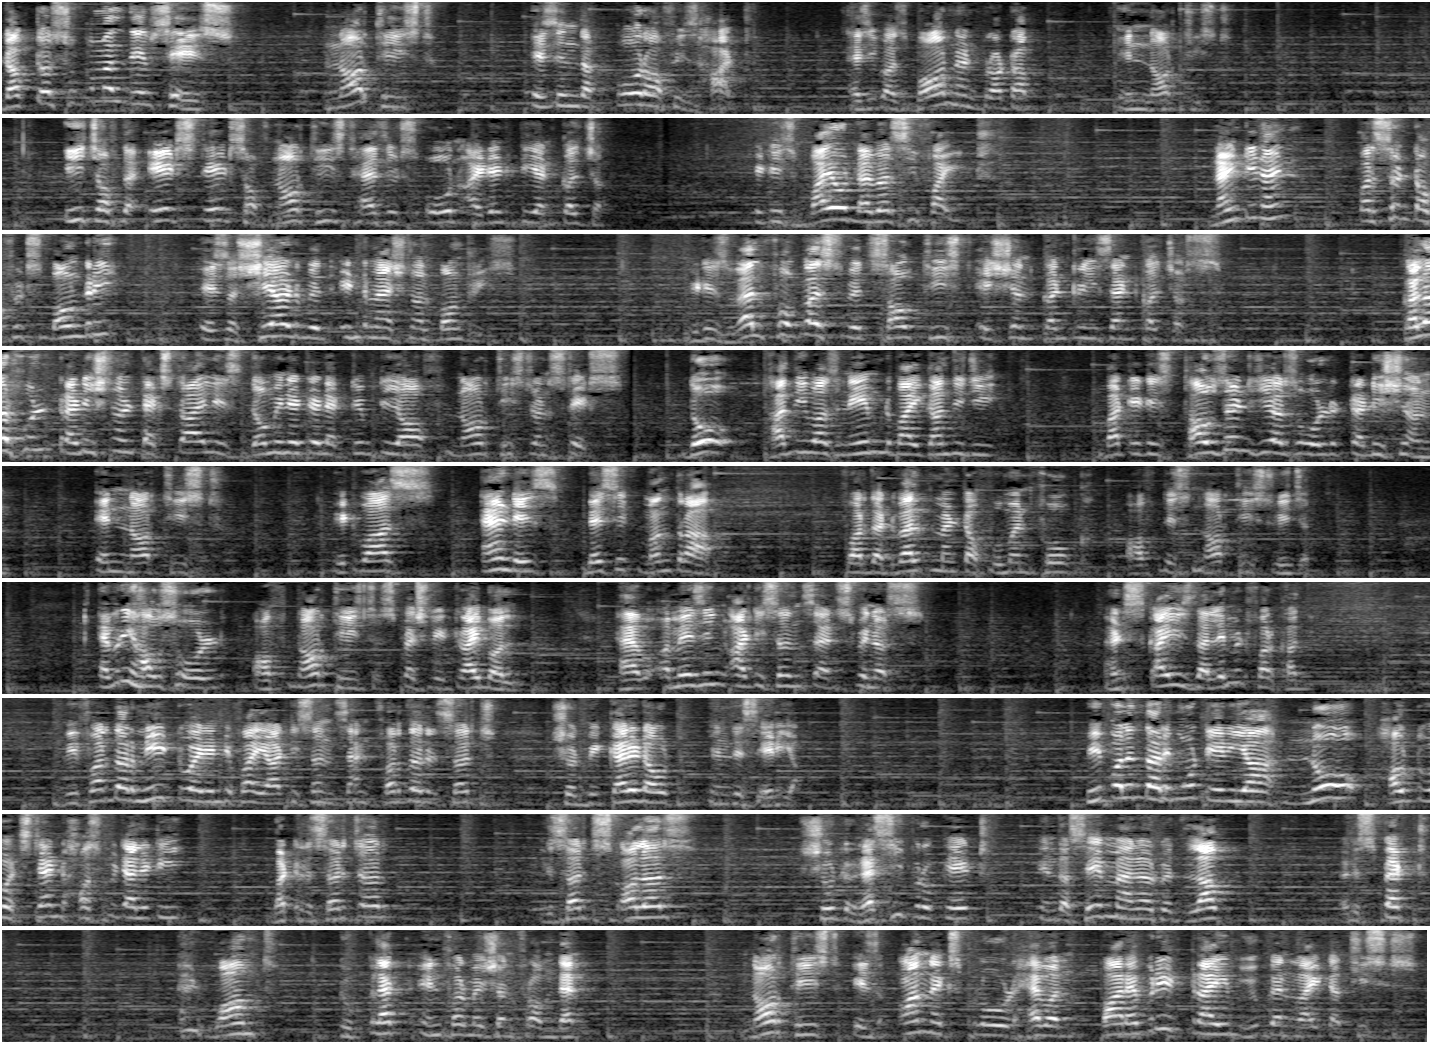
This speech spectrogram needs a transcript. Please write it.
Dr. Sukamal Dev says, Northeast is in the core of his heart, as he was born and brought up in Northeast. Each of the eight states of Northeast has its own identity and culture. It is biodiversified. 99% of its boundary is shared with international boundaries. It is well focused with Southeast Asian countries and cultures. Colorful traditional textile is dominated activity of northeastern states. Though Khadi was named by Gandhiji but it is thousand years old tradition in northeast it was and is basic mantra for the development of women folk of this northeast region every household of northeast especially tribal have amazing artisans and spinners and sky is the limit for khadi we further need to identify artisans and further research should be carried out in this area. People in the remote area know how to extend hospitality, but researchers, research scholars should reciprocate in the same manner with love, respect, and warmth to collect information from them. Northeast is unexplored heaven. For every tribe, you can write a thesis.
